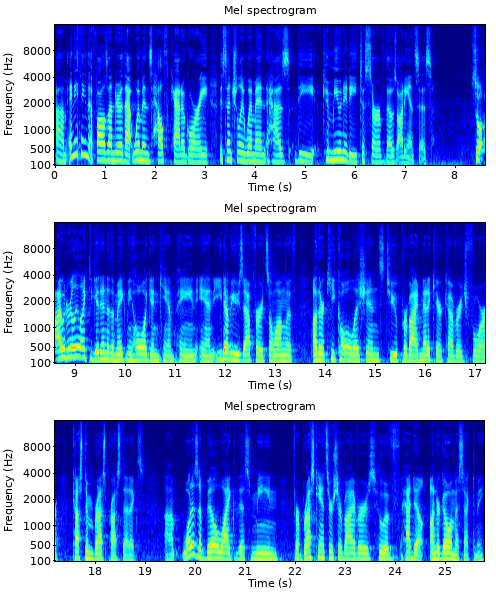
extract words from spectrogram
um, anything that falls under that women's health category. Essentially Women has the community to serve those audiences. So I would really like to get into the Make Me Whole Again campaign and EW's efforts along with other key coalitions to provide Medicare coverage for custom breast prosthetics. Um, what does a bill like this mean for breast cancer survivors who have had to undergo a mastectomy?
